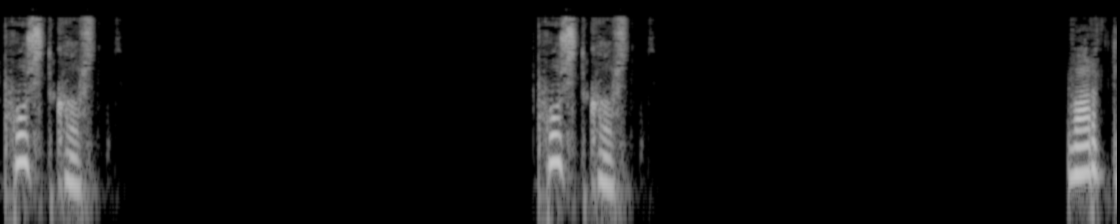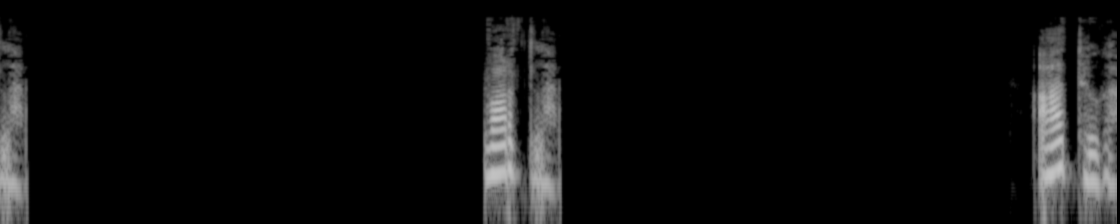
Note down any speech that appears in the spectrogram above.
Póstkort. Póstkort. Varla. Varla. Athuga.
